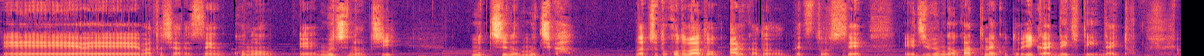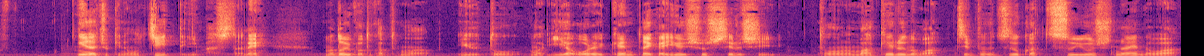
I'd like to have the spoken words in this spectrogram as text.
えー私はですね、この、えー無知の知、無知の無知か。まあ、ちょっと言葉があるかどうかは別として、えー自分が分かってないことを理解できていないというような状況に陥っていましたね。まあ、どういうことかとまあ言うと、まあ、いや、俺、県大会優勝してるし、と負けるのは、自分の実力が通用しないのは、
